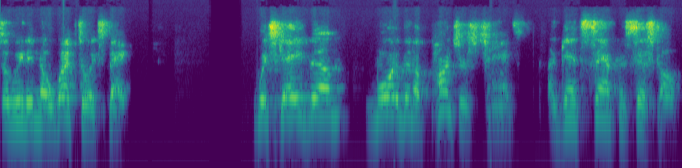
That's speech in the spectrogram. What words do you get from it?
so we didn't know what to expect, which gave them more than a puncher's chance against San Francisco.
